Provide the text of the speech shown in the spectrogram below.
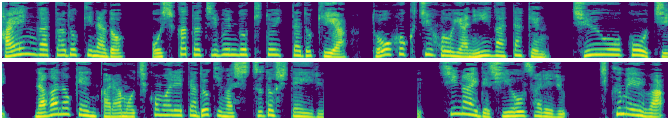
火炎型土器など、押し方自分時といった時や、東北地方や新潟県、中央高知、長野県から持ち込まれた土器が出土している。市内で使用される地区名は、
